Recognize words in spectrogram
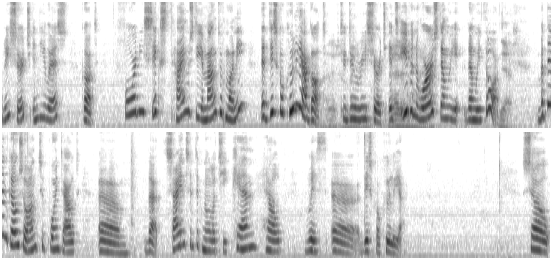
research in the US got 46 times the amount of money that dyscalculia got to do amazing. research. It's even amazing. worse than we than we thought. Yes. But then goes on to point out um, that science and technology can help with uh, dyscalculia. So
